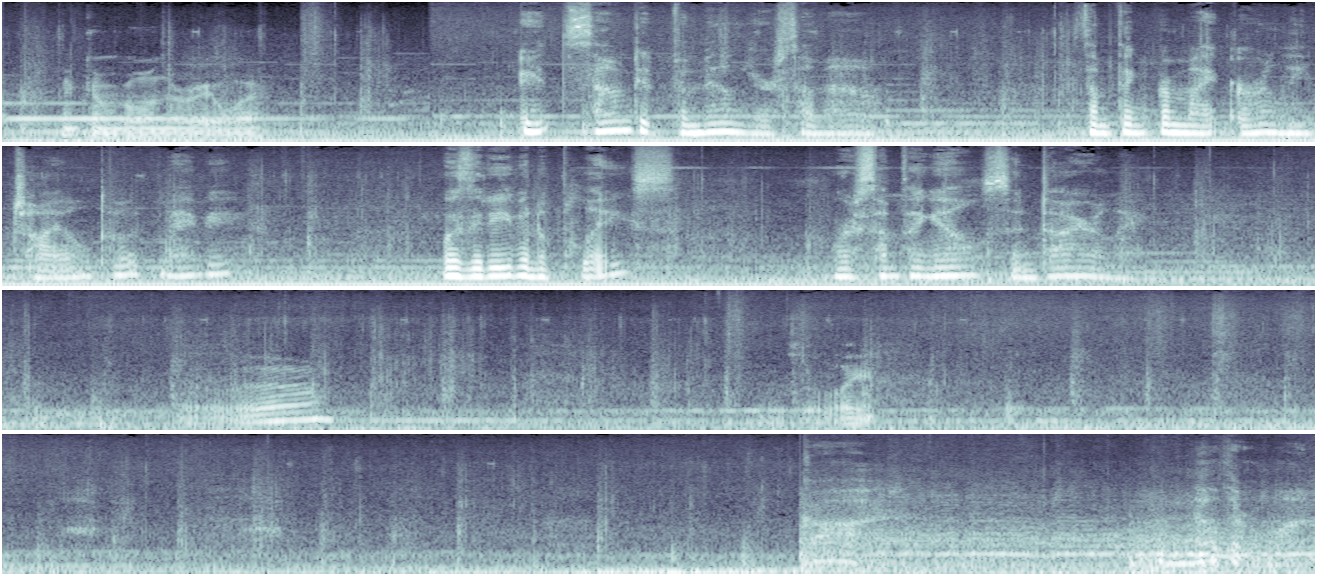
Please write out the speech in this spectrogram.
I think I'm going the right way. It sounded familiar somehow. Something from my early childhood, maybe? Was it even a place? Or something else entirely? Uh, there's a light. God. Another one.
